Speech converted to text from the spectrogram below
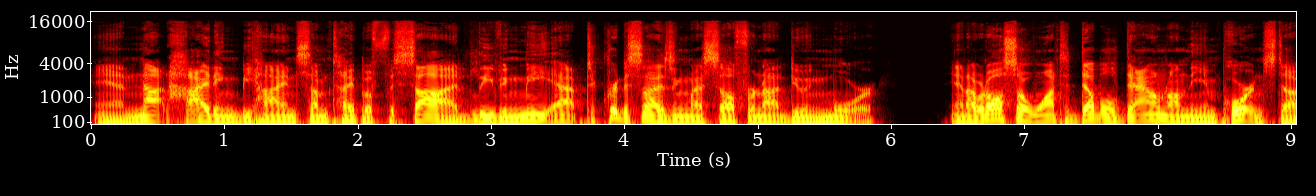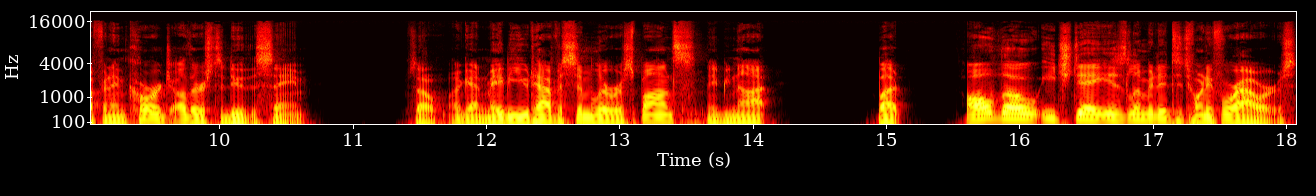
and not hiding behind some type of facade, leaving me apt to criticizing myself for not doing more. And I would also want to double down on the important stuff and encourage others to do the same. So, again, maybe you'd have a similar response, maybe not. But although each day is limited to 24 hours,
